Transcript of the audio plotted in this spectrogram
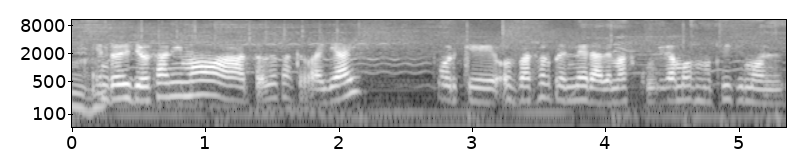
Entonces yo os animo a todos a que vayáis porque os va a sorprender. Además cuidamos muchísimo el,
